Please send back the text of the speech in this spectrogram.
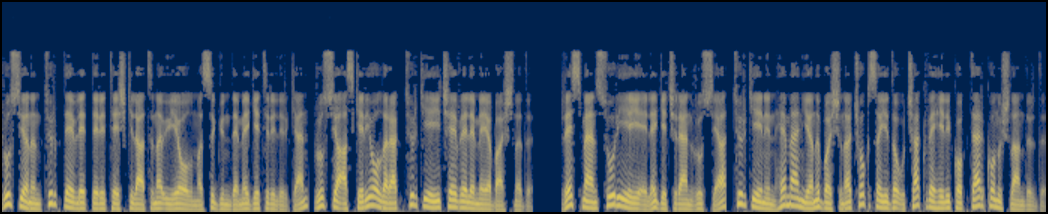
Rusya'nın Türk Devletleri Teşkilatı'na üye olması gündeme getirilirken, Rusya askeri olarak Türkiye'yi çevrelemeye başladı. Resmen Suriye'yi ele geçiren Rusya, Türkiye'nin hemen yanı başına çok sayıda uçak ve helikopter konuşlandırdı.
